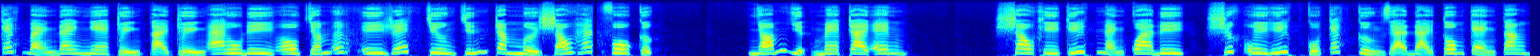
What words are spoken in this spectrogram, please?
Các bạn đang nghe truyện tại truyện audio.fiz chương 916h vô cực. Nhóm dịch me trai em. Sau khi kiếp nạn qua đi, sức uy hiếp của các cường giả đại tôn càng tăng.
